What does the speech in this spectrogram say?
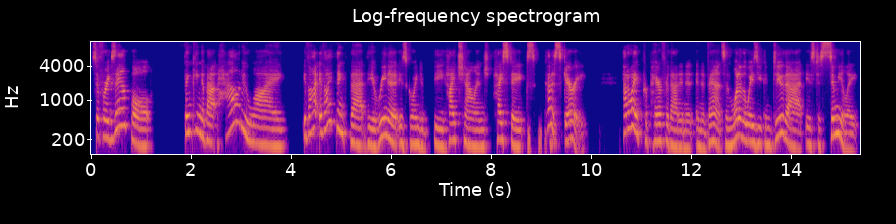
So, for example, thinking about how do I if I if I think that the arena is going to be high challenge, high stakes, kind of scary, how do I prepare for that in in advance? And one of the ways you can do that is to simulate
